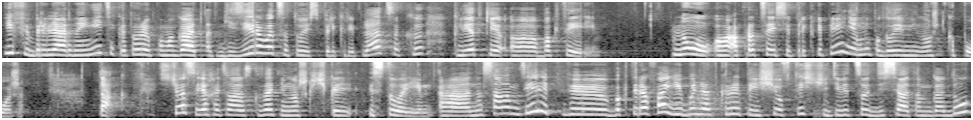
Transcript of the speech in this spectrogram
и фибриллярные нити, которые помогают адгезироваться, то есть прикрепляться к клетке э, бактерии. Ну, э, о процессе прикрепления мы поговорим немножечко позже. Так, Сейчас я хотела рассказать немножечко истории. А, на самом деле бактериофаги были открыты еще в 1910 году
